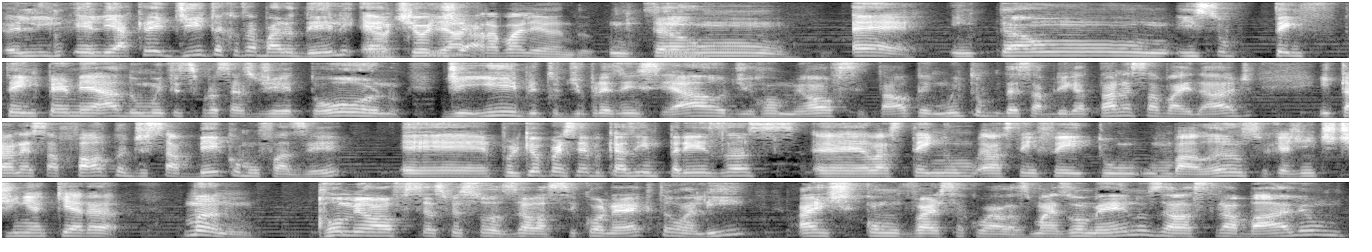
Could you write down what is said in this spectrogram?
ele, ele acredita que o trabalho dele é, é te olhar trabalhando. Então, Sim. é. Então, isso tem, tem permeado muito esse processo de retorno, de híbrido, de presencial, de home office e tal. Tem muito dessa briga, tá nessa vaidade e tá nessa falta de saber como fazer. É, porque eu percebo que as empresas, é, elas, têm um, elas têm feito um balanço que a gente tinha que era, mano, home office as pessoas elas se conectam ali, a gente conversa com elas mais ou menos, elas trabalham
